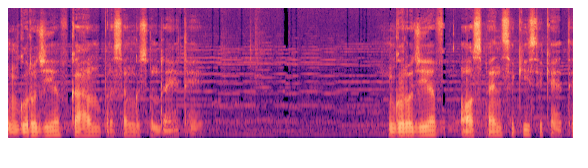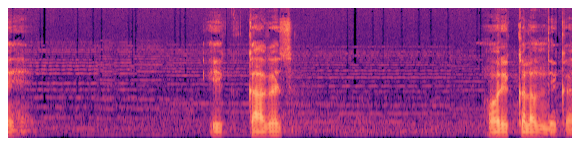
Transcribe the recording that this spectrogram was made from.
गुरुजीएफ का हम प्रसंग सुन रहे थे। गुरुजीएफ ऑस्पेंसिकी से कहते हैं, एक कागज़ और एक कलम देकर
